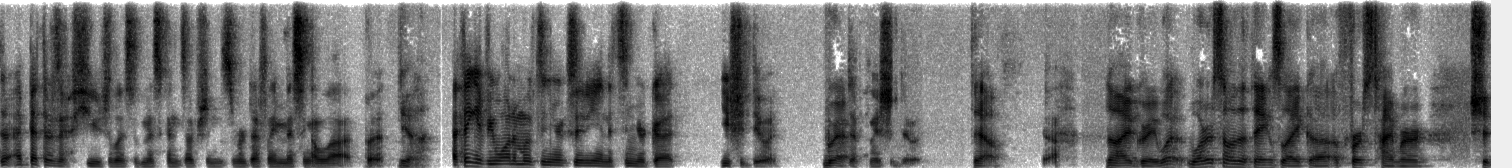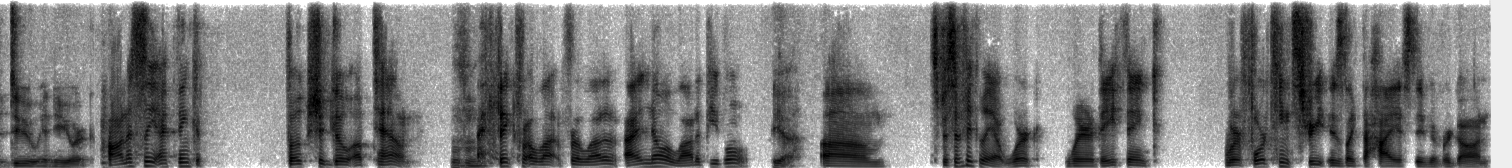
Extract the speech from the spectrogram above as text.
there, I bet there's a huge list of misconceptions. We're definitely missing a lot, but yeah, I think if you want to move to New York City and it's in your gut, you should do it. right. Definitely should do it. Yeah. Yeah. No, I agree. What What are some of the things like uh, a first timer should do in New York? Honestly, I think folks should go uptown. Mhm. I think for a lot for a lot of I know a lot of people Yeah. um specifically at work where they think where 14th Street is like the highest they've ever gone.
